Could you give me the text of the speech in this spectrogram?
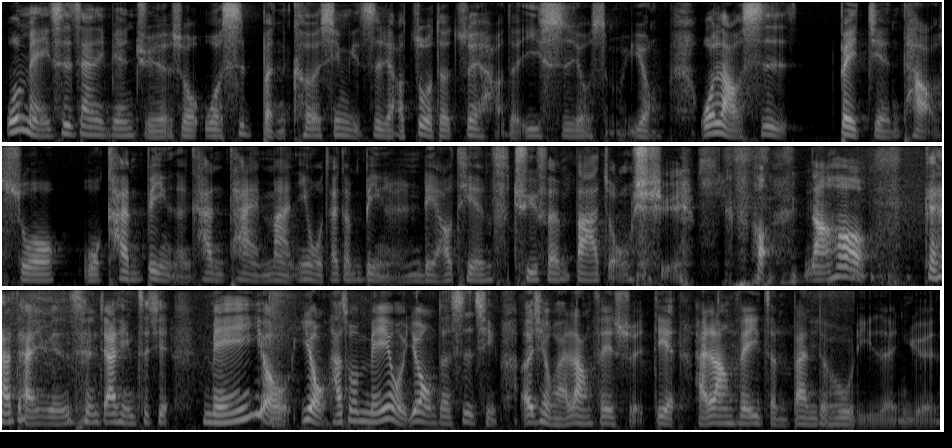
我每一次在那边觉得说我是本科心理治疗做得最好的医师有什么用？我老是。被检讨说我看病人看太慢，因为我在跟病人聊天，区分八种学，好，然后跟他谈原生家庭这些没有用。他说没有用的事情，而且我还浪费水电，还浪费一整班的护理人员。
